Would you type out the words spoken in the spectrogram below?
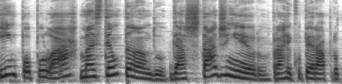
impopular, mas tentando gastar dinheiro para recuperar pro-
